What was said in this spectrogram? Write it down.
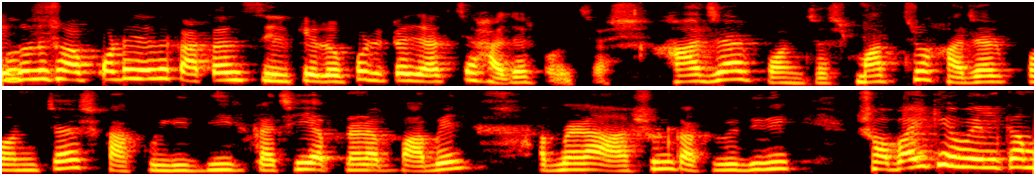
এগুলো সবকটা যাচ্ছে কাতান সিল্কের ওপর এটা যাচ্ছে হাজার পঞ্চাশ হাজার পঞ্চাশ মাত্র হাজার পঞ্চাশ কাকুলিদির কাছেই আপনারা পাবেন আপনারা আসুন কাকুলি দিদি সবাইকে ওয়েলকাম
